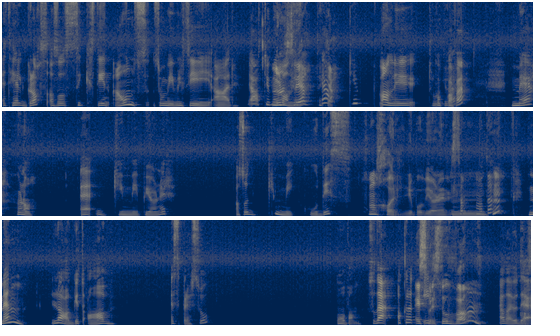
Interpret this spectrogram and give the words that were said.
et helt glass, altså 16 ounce, som vi vil si er ja, typ en 03, vanlig, ja, typ vanlig kopp kaffe. det? Med, hør nå, eh, gummibjørner. Altså gummigodis. Sånn Haribo-bjørner, liksom. på en Mhm. måte. Men laget av espresso og vann. Så det er akkurat i Espresso vann. Ja, det er jo det.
